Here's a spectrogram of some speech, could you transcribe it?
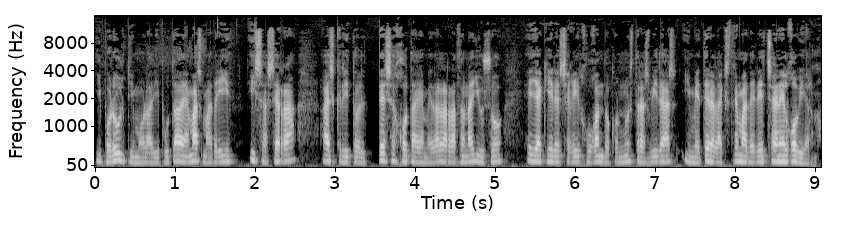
Y por último, la diputada de Más Madrid, Isa Serra, ha escrito el TSJM da la razón a Ayuso, ella quiere seguir jugando con nuestras vidas y meter a la extrema derecha en el gobierno.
